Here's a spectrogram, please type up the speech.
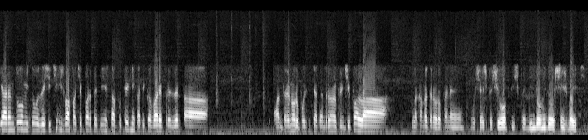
iar în 2025 va face parte din staful tehnic, adică va reprezenta antrenorul, poziția de antrenor principal la, la campionatele europene U16 și 18 din 2025 băieți.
